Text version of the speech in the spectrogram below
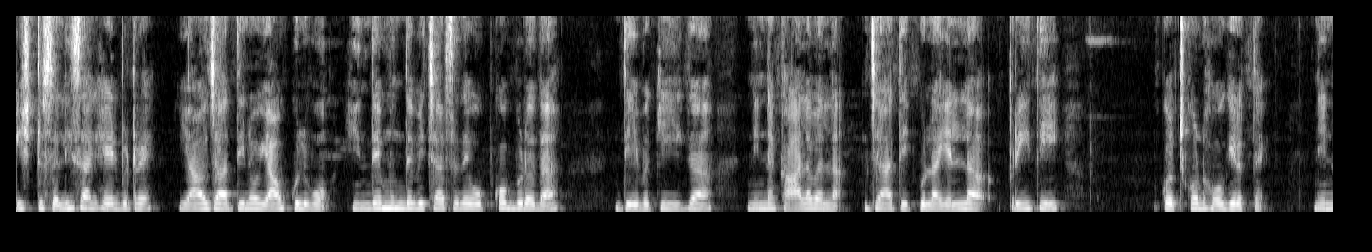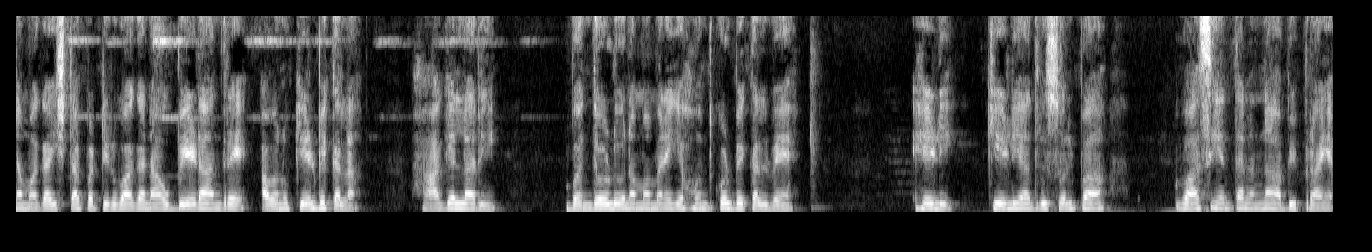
ಇಷ್ಟು ಸಲೀಸಾಗಿ ಹೇಳಿಬಿಟ್ರೆ ಯಾವ ಜಾತಿನೋ, ಯಾವ ಕುಲವೋ ಹಿಂದೆ ಮುಂದೆ ವಿಚಾರಿಸದೆ ಒಪ್ಕೊಬಿಡೋದಾ? ದೇವಕಿ, ಈಗ ನಿನ್ನ ಕಾಲವಲ್ಲ. ಜಾತಿ, ಕುಲ, ಎಲ್ಲ ಪ್ರೀತಿ ಕೊಚ್ಕೊಂಡು ಹೋಗಿರುತ್ತೆ. ನಿನ್ನ ಮಗ ಇಷ್ಟಪಟ್ಟಿರುವಾಗ ನಾವು ಬೇಡ ಅಂದರೆ ಅವನು ಕೇಳಬೇಕಲ್ಲ? ಹಾಗೆಲ್ಲ ರೀ. ಬಂದವಳು ನಮ್ಮ ಮನೆಗೆ ಹೊಂದ್ಕೊಳ್ಬೇಕಲ್ವೇ? ಹೇಳಿ. ಕೇಳಿ ಆದರೂ ಸ್ವಲ್ಪ ವಾಸಿ ಅಂತ ನನ್ನ ಅಭಿಪ್ರಾಯ.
